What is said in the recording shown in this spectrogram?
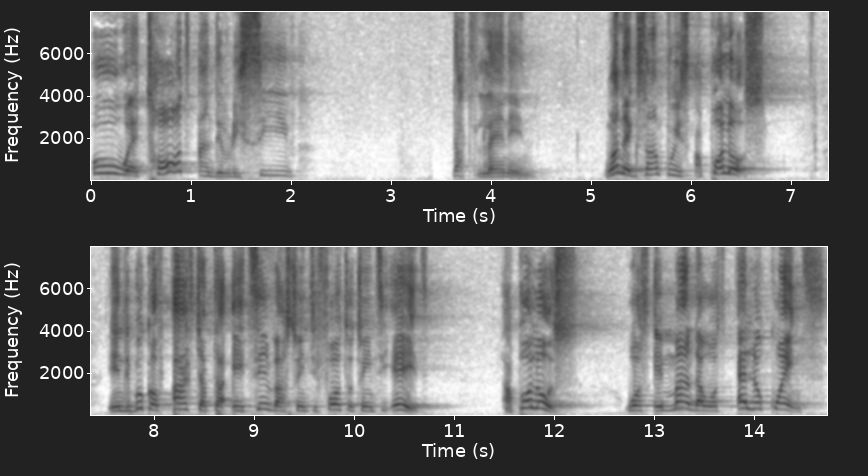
who were taught and they received that learning. One example is Apollos. In the book of Acts, chapter 18, verse 24 to 28, Apollos was a man that was eloquent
